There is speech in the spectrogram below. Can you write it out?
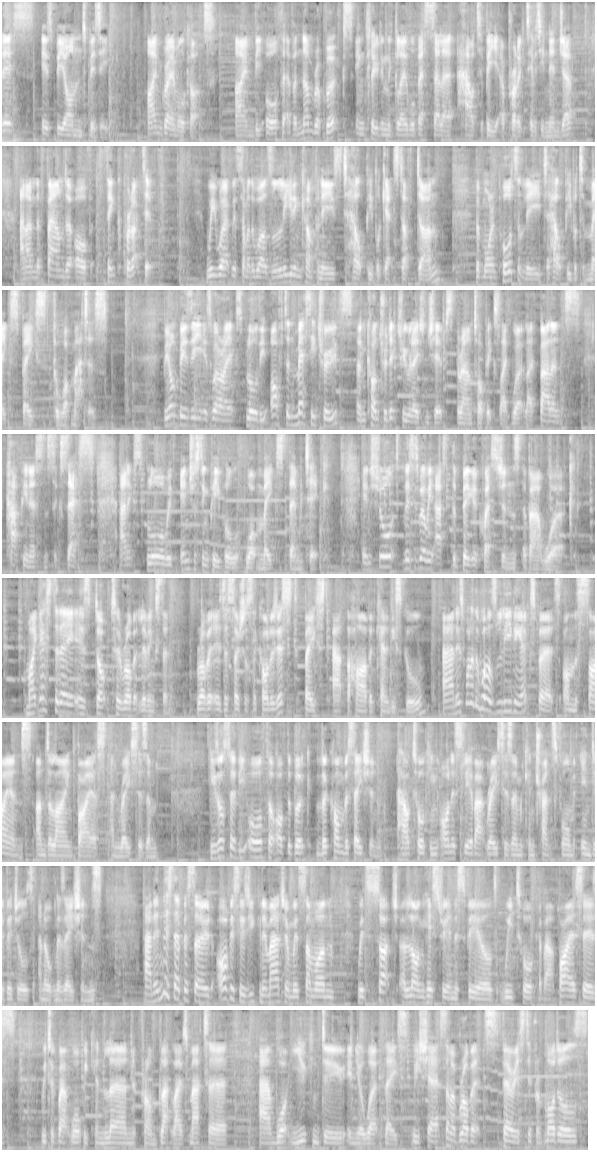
This is Beyond Busy. I'm Graham Allcott. I'm the author of a number of books, including the global bestseller How to Be a Productivity Ninja, and I'm the founder of Think Productive. We work with some of the world's leading companies to help people get stuff done, but more importantly, to help people to make space for what matters. Beyond Busy is where I explore the often messy truths and contradictory relationships around topics like work life balance, happiness, and success, and explore with interesting people what makes them tick. In short, this is where we ask the bigger questions about work. My guest today is Dr. Robert Livingston. Robert is a social psychologist based at the Harvard Kennedy School and is one of the world's leading experts on the science underlying bias and racism. He's also the author of the book The Conversation How Talking Honestly About Racism Can Transform Individuals and Organizations. And in this episode, obviously, as you can imagine, with someone with such a long history in this field, we talk about biases, we talk about what we can learn from Black Lives Matter, and what you can do in your workplace. We share some of Robert's various different models,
